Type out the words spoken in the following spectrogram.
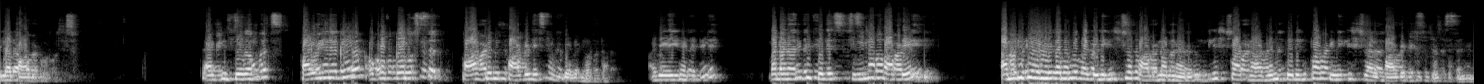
ఇలా పాడుకోవచ్చు. థ్యాంక్ యూ సో మచ్ ఫైనల్గా ఒక క్వశ్చన్ పాడేసి మనం వెళ్ళిపోతాం అదేంటంటే మనందరికీ తెలిసి చిన్న పాటే అమెరికా వెళ్ళినప్పుడు వాళ్ళు ఇంగ్లీష్లో పాడమన్నారు ఇంగ్లీష్ పాట రాదని తెలుగు పాట ఇంగ్లీష్లో పాడేసి వచ్చేస్తాను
